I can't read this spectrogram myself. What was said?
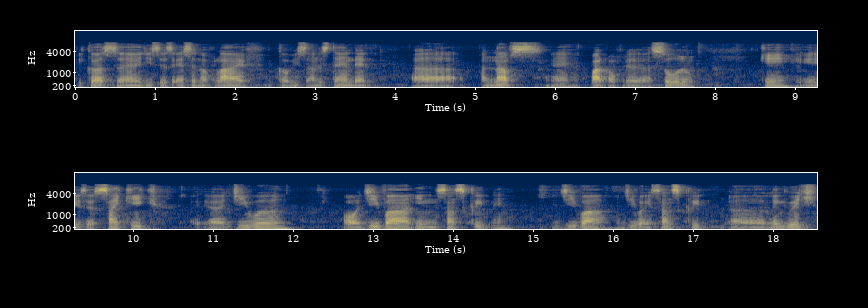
because uh, it is the essence of life because we understand that uh, nafs eh, part of the soul. Okay it is a psychic uh, jiva or jiva in sanskrit eh. jiva jiva in sanskrit uh, language.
